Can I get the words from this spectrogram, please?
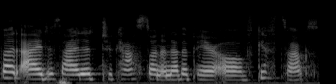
But I decided to cast on another pair of gift socks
